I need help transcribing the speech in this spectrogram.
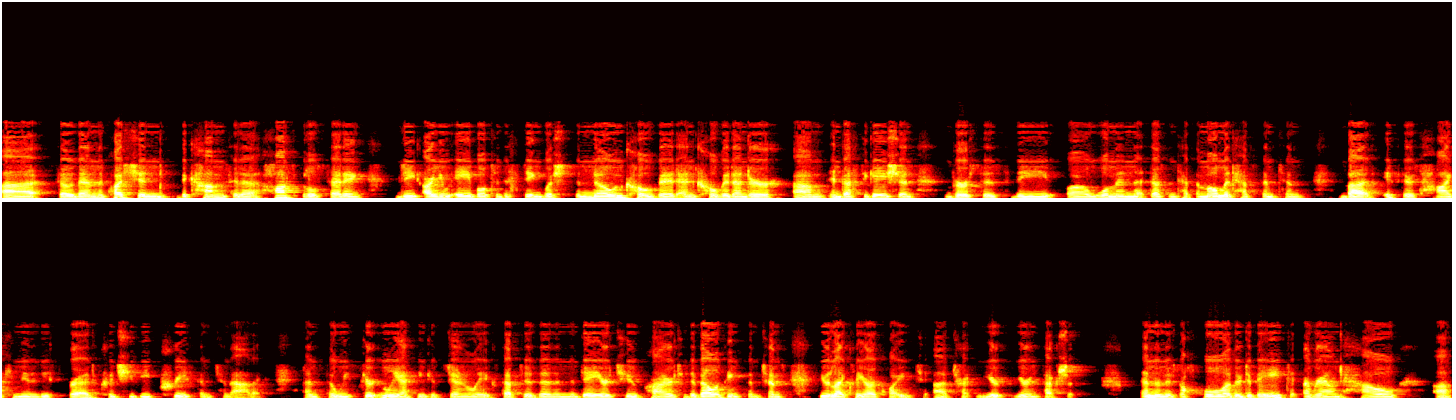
Uh, so then the question becomes in a hospital setting, do, are you able to distinguish the known COVID and COVID under um, investigation versus the uh, woman that doesn't at the moment have symptoms, but if there's high community spread, could she be pre-symptomatic? And so we certainly, I think it's generally accepted that in the day or two prior to developing symptoms, you likely are quite, uh, you're, you're infectious. And then there's a whole other debate around how uh,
